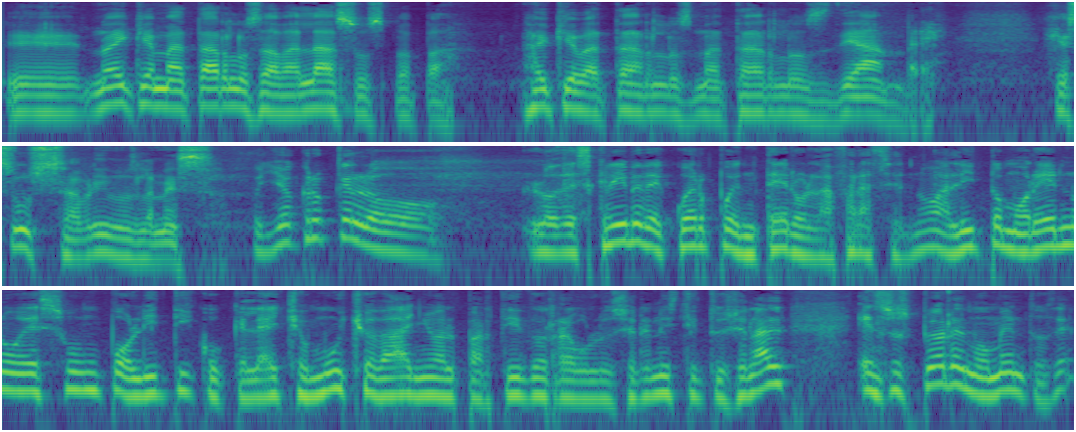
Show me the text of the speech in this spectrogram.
eh, no hay que matarlos a balazos, papá. Hay que matarlos, matarlos de hambre. Jesús, abrimos la mesa. Pues yo creo que lo, lo describe de cuerpo entero la frase, ¿no? Alito Moreno es un político que le ha hecho mucho daño al Partido Revolucionario Institucional en sus peores momentos, ¿eh?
